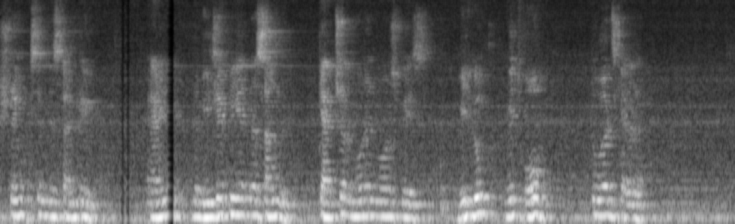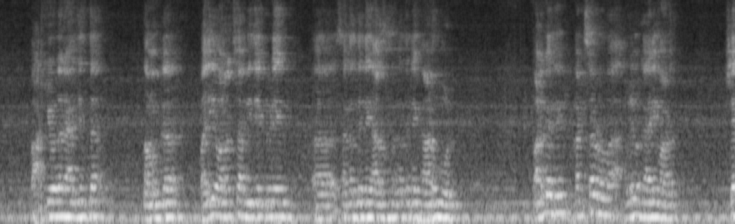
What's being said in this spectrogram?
shrinks in this country and the BJP and the Sangh capture more and more space, we look with hope towards Kerala. ബാക്കിയുള്ള രാജ്യത്ത് നമുക്ക് വലിയ വളർച്ച ബി ജെ പിയുടെയും സംഘത്തിന്റെ ആർ എസ് കാണുമ്പോൾ വളരെയധികം കൺസേൺ ഉള്ള ഒരു കാര്യമാണ്. പക്ഷെ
